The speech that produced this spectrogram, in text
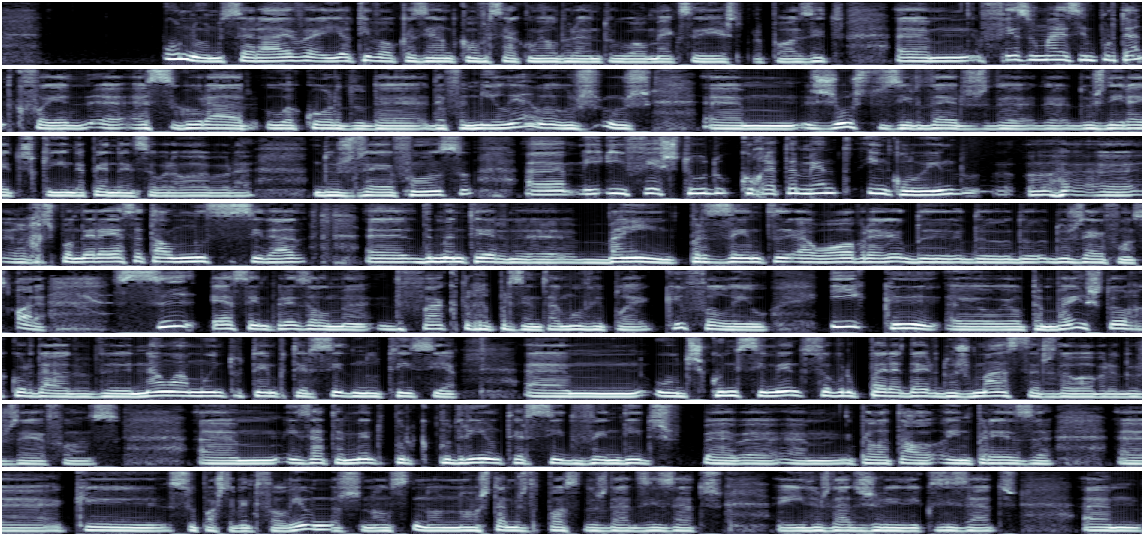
O Nuno Saraiva, e eu tive a ocasião de conversar com ele durante o Omex a este propósito, um, fez o mais importante, que foi assegurar o acordo da, da família, os, os um, justos herdeiros de, de, dos direitos que ainda pendem sobre a obra do José Afonso, uh, e, e, fez tudo corretamente, incluindo uh, uh, responder a essa tal necessidade de manter bem presente a obra de, do José Afonso. Ora, se essa empresa alemã de facto representa a Movieplay, que faliu e que eu, eu também estou recordado de não há muito tempo ter sido notícia um, o desconhecimento sobre o paradeiro dos masters da obra do José Afonso, um, exatamente porque poderiam ter sido vendidos eh, eh, pela tal empresa que supostamente faliu. Nós não, não, não, estamos de posse dos dados exatos e dos dados jurídicos exatos.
